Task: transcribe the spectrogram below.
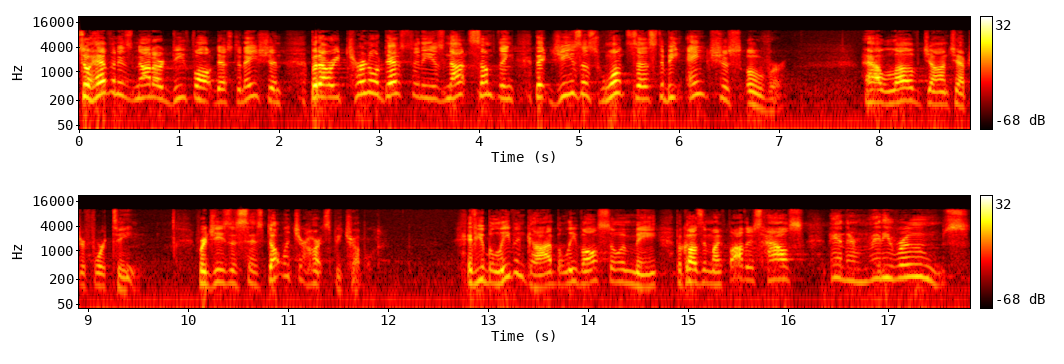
So heaven is not our default destination, but our eternal destiny is not something that Jesus wants us to be anxious over. And I love John chapter 14, where Jesus says, Don't let your hearts be troubled. If you believe in God, believe also in me, because in my Father's house, man, there are many rooms.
